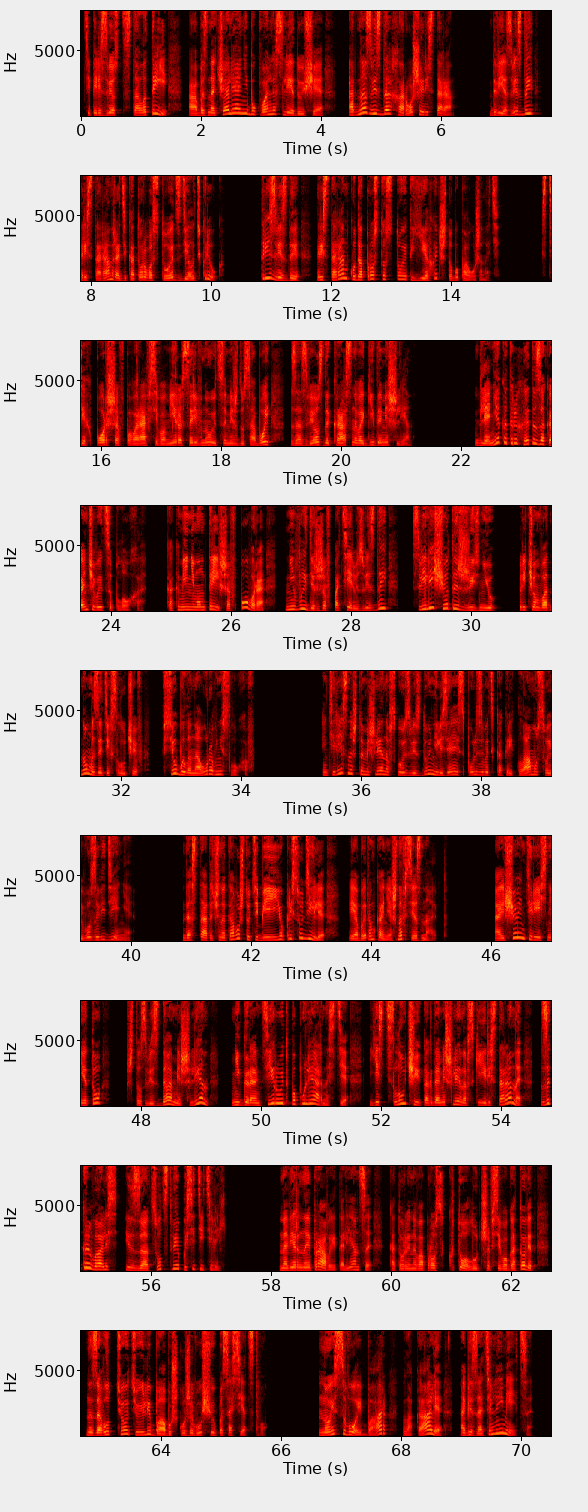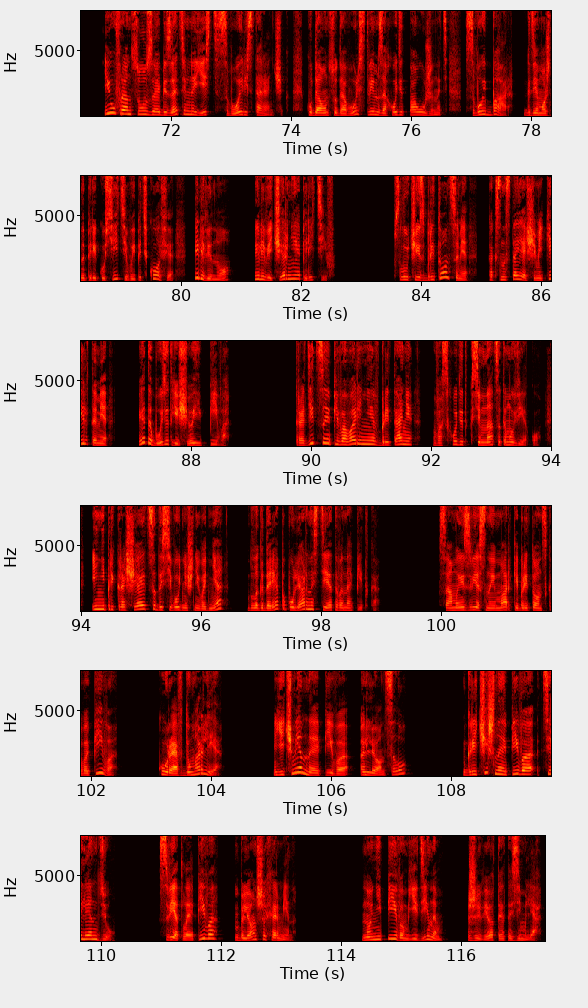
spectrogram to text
Теперь звезд стало три, а обозначали они буквально следующее. Одна звезда – хороший ресторан. Две звезды – ресторан, ради которого стоит сделать крюк. Три звезды – ресторан, куда просто стоит ехать, чтобы поужинать. С тех пор шеф-повара всего мира соревнуются между собой за звезды красного гида Мишлен. Для некоторых это заканчивается плохо. Как минимум три шеф-повара, не выдержав потерю звезды, свели счеты с жизнью, причем в одном из этих случаев все было на уровне слухов. Интересно, что Мишленовскую звезду нельзя использовать как рекламу своего заведения. Достаточно того, что тебе ее присудили, и об этом, конечно, все знают. А еще интереснее то, что звезда Мишлен не гарантирует популярности. Есть случаи, когда мишленовские рестораны закрывались из-за отсутствия посетителей. Наверное, правы итальянцы, которые на вопрос, кто лучше всего готовит, назовут тетю или бабушку, живущую по соседству. Но и свой бар, локале, обязательно имеется. И у француза обязательно есть свой ресторанчик, куда он с удовольствием заходит поужинать, свой бар, где можно перекусить и выпить кофе, или вино, или вечерний аперитив. В случае с бретонцами, как с настоящими кельтами, это будет еще и пиво. Традиция пивоварения в Британии восходит к XVII веку и не прекращается до сегодняшнего дня благодаря популярности этого напитка. Самые известные марки бретонского пива – Куреф ду Марле, ячменное пиво Лёнцелу, гречишное пиво Тилендю, светлое пиво Блёнши Хермин. Но не пивом единым живет эта земля.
